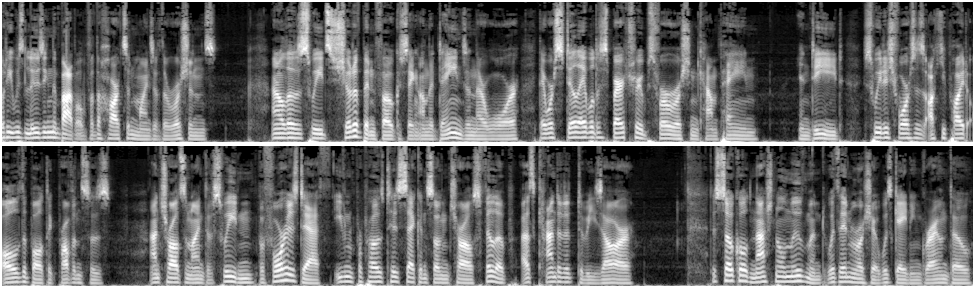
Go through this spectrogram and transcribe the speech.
but he was losing the battle for the hearts and minds of the Russians. And although the Swedes should have been focusing on the Danes in their war, they were still able to spare troops for a Russian campaign. Indeed, Swedish forces occupied all the Baltic provinces, and Charles IX of Sweden, before his death, even proposed his second son Charles Philip as candidate to be Tsar. The so called national movement within Russia was gaining ground, though.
